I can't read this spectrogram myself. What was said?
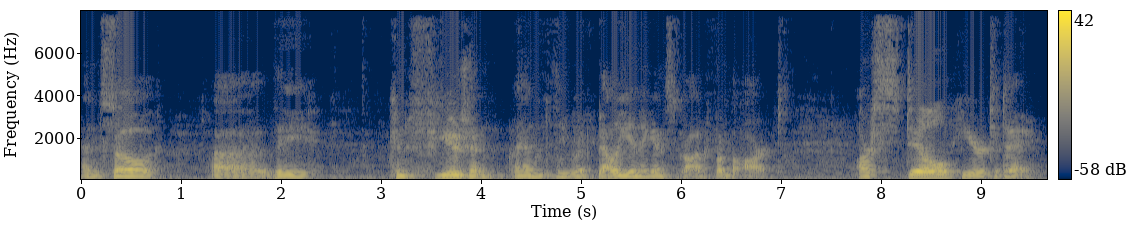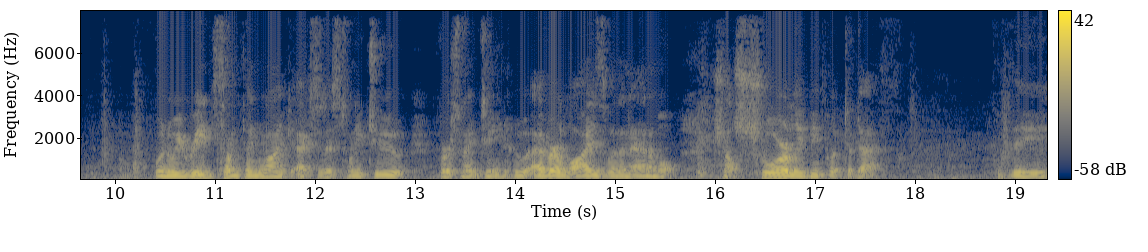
And so uh, the confusion and the rebellion against God from the heart are still here today. When we read something like Exodus 22, verse 19, whoever lies with an animal shall surely be put to death. The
